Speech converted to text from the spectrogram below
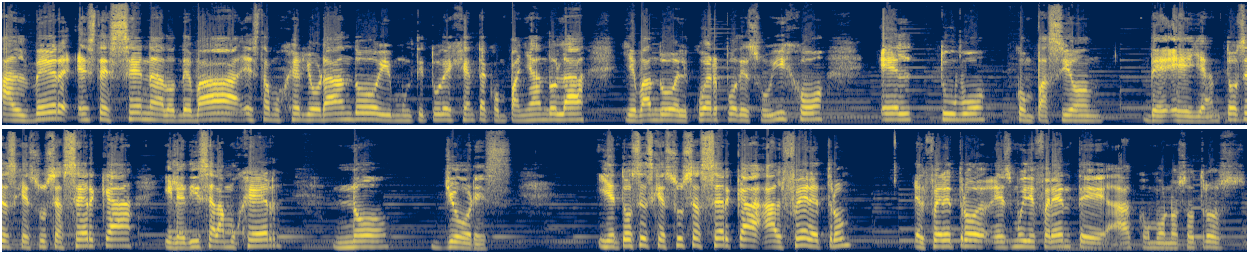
al ver esta escena donde va esta mujer llorando y multitud de gente acompañándola, llevando el cuerpo de su hijo, él tuvo compasión de ella. Entonces Jesús se acerca y le dice a la mujer, no llores. Y entonces Jesús se acerca al féretro. El féretro es muy diferente a como nosotros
